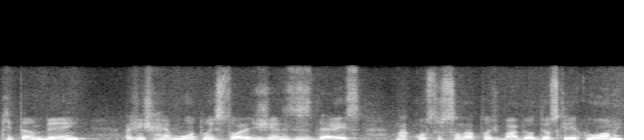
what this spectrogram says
Que também a gente remonta uma história de Gênesis 10, na construção da Torre de Babel. Deus queria que o homem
